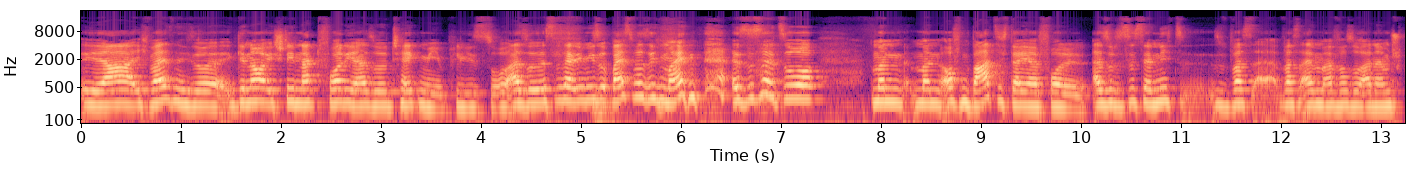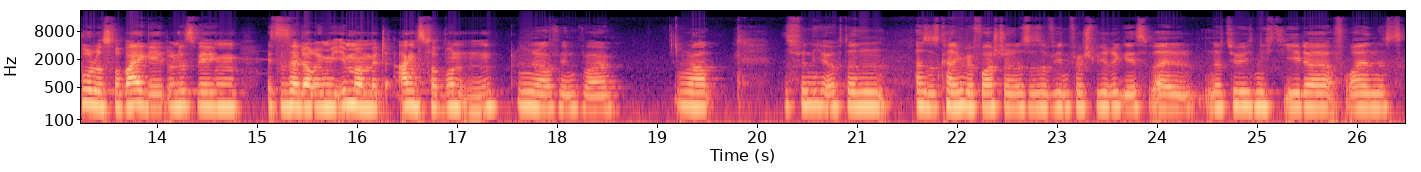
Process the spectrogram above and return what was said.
äh, ja, ich weiß nicht, so, genau, ich stehe nackt vor dir, also take me, please, so. Also es ist halt irgendwie so, weißt du, was ich meine? Es ist halt so, man, man offenbart sich da ja voll. Also das ist ja nichts, was, was einem einfach so an einem spurlos vorbeigeht und deswegen ist es halt auch irgendwie immer mit Angst verbunden. Ja, auf jeden Fall. Ja, das finde ich auch dann, also das kann ich mir vorstellen, dass es auf jeden Fall schwierig ist, weil natürlich nicht jeder Freund ist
